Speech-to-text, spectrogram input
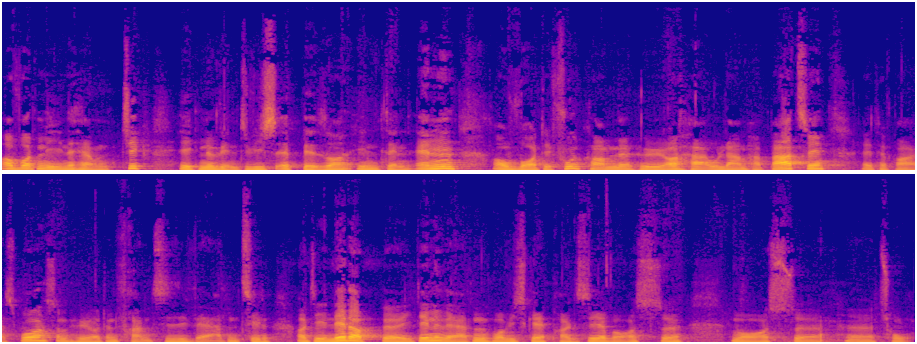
og hvor den ene hermeneutik ikke nødvendigvis er bedre end den anden, og hvor det fuldkommende hører har Ulam Habar til, et hebraisk ord, som hører den fremtidige verden til. Og det er netop øh, i denne verden, hvor vi skal praktisere vores, øh, vores uh, tro.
